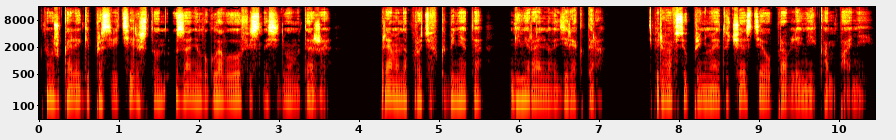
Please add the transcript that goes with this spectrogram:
К тому же коллеги просветили, что он занял угловой офис на седьмом этаже, прямо напротив кабинета генерального директора. Теперь вовсю принимает участие в управлении компанией.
